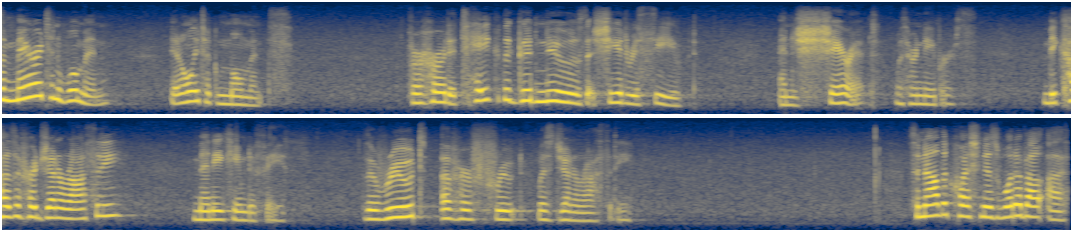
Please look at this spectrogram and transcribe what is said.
Samaritan woman, it only took moments for her to take the good news that she had received and share it with her neighbors. Because of her generosity, many came to faith. The root of her fruit was generosity. So now the question is what about us?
